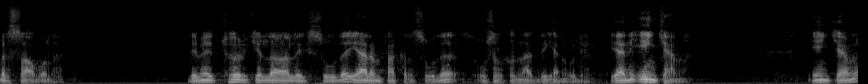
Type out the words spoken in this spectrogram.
bir so bo'ladi. Demak, 4 kilolik suvda, yarim faqir suvda usul qilinadi degani bo'lyapti. Ya'ni eng kami. Eng kami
